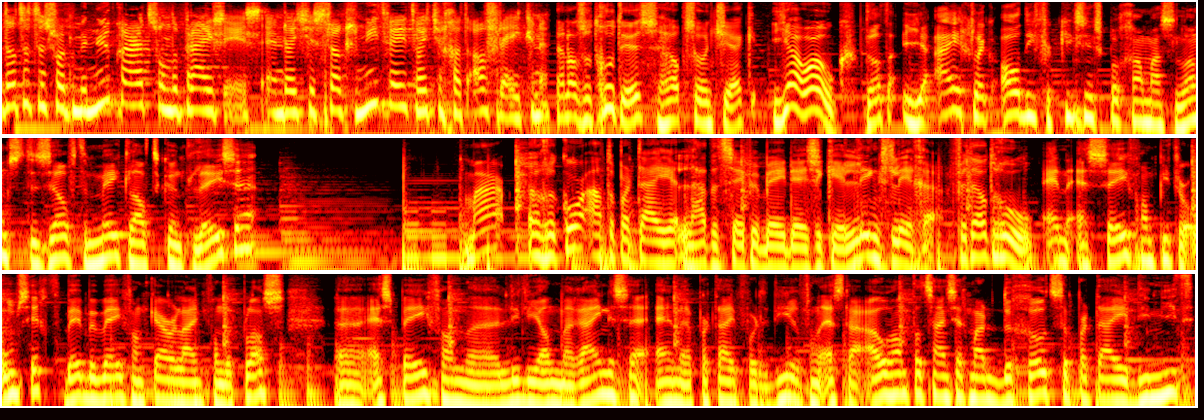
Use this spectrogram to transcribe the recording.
dat het een soort menukaart zonder prijs is. En dat je straks niet weet wat je gaat afrekenen. En als het goed is, helpt zo'n check jou ook. Dat je eigenlijk al die verkiezingsprogramma's langs dezelfde meetlat kunt lezen. Maar een record aantal partijen laat het CPB deze keer links liggen, vertelt Roel. NSC van Pieter Omzicht, BBB van Caroline van der Plas, uh, SP van uh, Lilian Marijnissen en uh, Partij voor de Dieren van Esther Ouwehand. Dat zijn zeg maar de grootste partijen die niet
